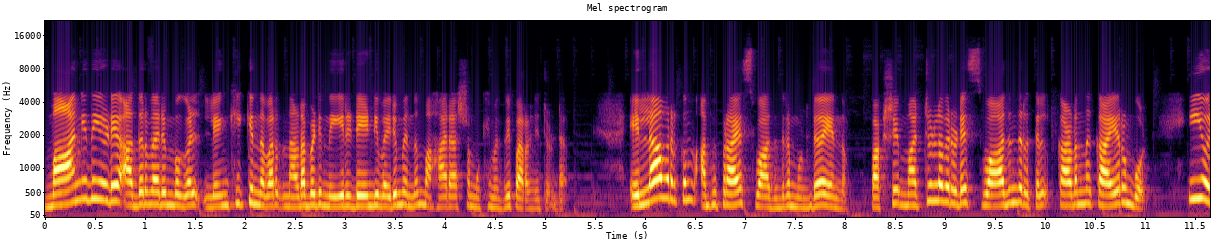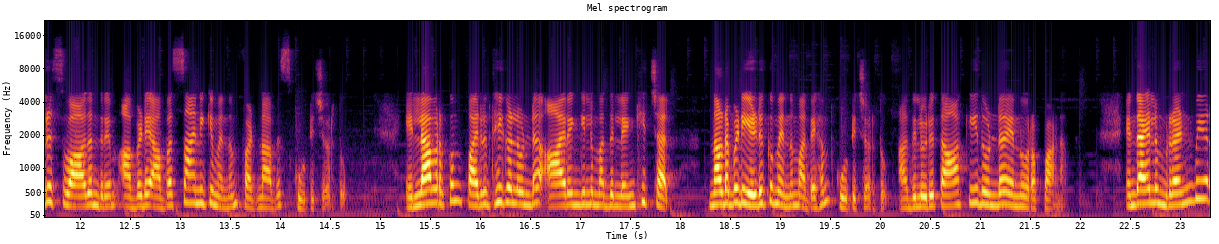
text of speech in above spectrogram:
മാന്യതയുടെ അതിർവരമ്പുകൾ ലംഘിക്കുന്നവർ നടപടി നേരിടേണ്ടി വരുമെന്നും മഹാരാഷ്ട്ര മുഖ്യമന്ത്രി പറഞ്ഞിട്ടുണ്ട്. എല്ലാവർക്കും അഭിപ്രായ സ്വാതന്ത്ര്യമുണ്ട് എന്നും. പക്ഷേ മറ്റുള്ളവരുടെ സ്വാതന്ത്ര്യത്തിൽ കടന്നു കയറുമ്പോൾ ഈ ഒരു സ്വാതന്ത്ര്യം അവിടെ അവസാനിക്കുമെന്നും ഫഡ്നാവിസ് കൂട്ടിച്ചേർത്തു. എല്ലാവർക്കും പരിധികളുണ്ട്. ആരെങ്കിലും അത് ലംഘിച്ചാൽ നടപടിയെടുക്കുമെന്നും അദ്ദേഹം കൂട്ടിച്ചേർത്തു. അതിലൊരു താക്കീതുണ്ട് എന്ന് ഉറപ്പാണ്. എന്തായാലും രൺബീർ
